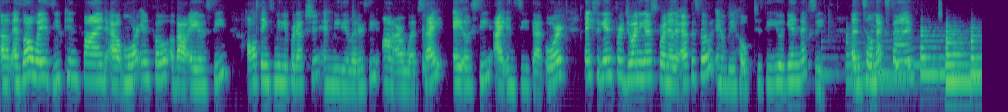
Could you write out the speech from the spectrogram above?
Uh, as always, you can find out more info about AOC, all things media production and media literacy on our website, aocinc.org. Thanks again for joining us for another episode, and we hope to see you again next week. Until next time.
